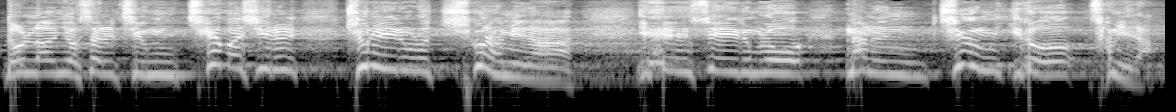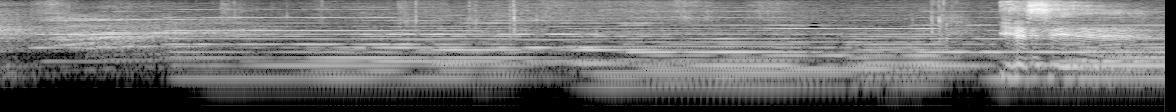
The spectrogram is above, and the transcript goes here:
놀라운 역사를 지금 체험하시기를 주의 이름으로 축원합니다. 예수의 이름으로 나는 지금 일어섭니다. 예수의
